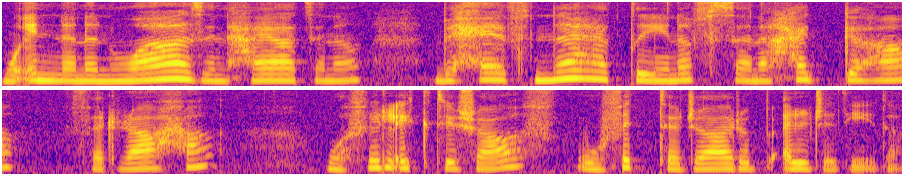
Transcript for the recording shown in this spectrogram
وإننا نوازن حياتنا بحيث نعطي نفسنا حقها في الراحة وفي الاكتشاف وفي التجارب الجديدة.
